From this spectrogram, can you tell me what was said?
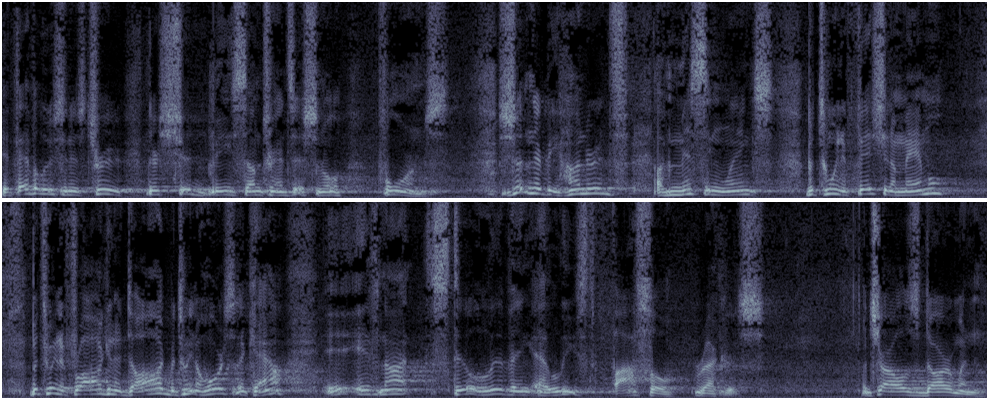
If evolution is true, there should be some transitional forms. Shouldn't there be hundreds of missing links between a fish and a mammal? Between a frog and a dog, between a horse and a cow, if not still living at least fossil records. Charles Darwin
